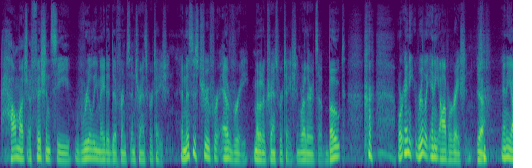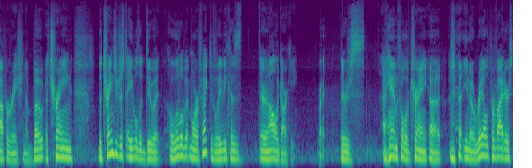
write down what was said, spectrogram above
how much efficiency really made a difference in transportation. And this is true for every mode of transportation, whether it's a boat or any really any operation. Yeah. any operation, a boat, a train. The trains are just able to do it a little bit more effectively because they're an oligarchy. Right. There's a handful of train, uh, you know, rail providers,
